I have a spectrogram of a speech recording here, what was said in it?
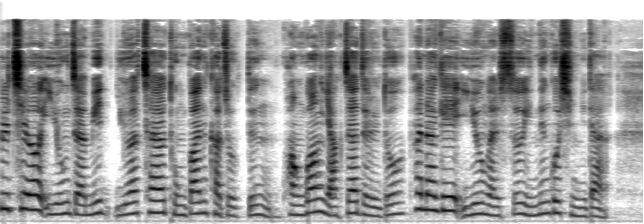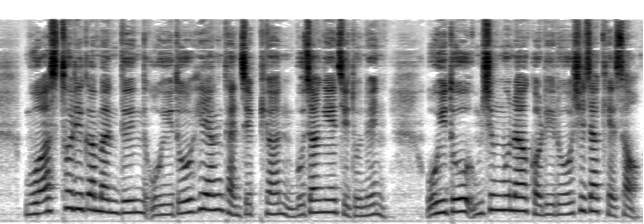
휠체어 이용자 및 유아차 동반 가족 등 관광 약자들도 편하게 이용할 수 있는 곳입니다. 무아스토리가 만든 오이도 해양단지편 무장의 지도는 오이도 음식문화 거리로 시작해서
